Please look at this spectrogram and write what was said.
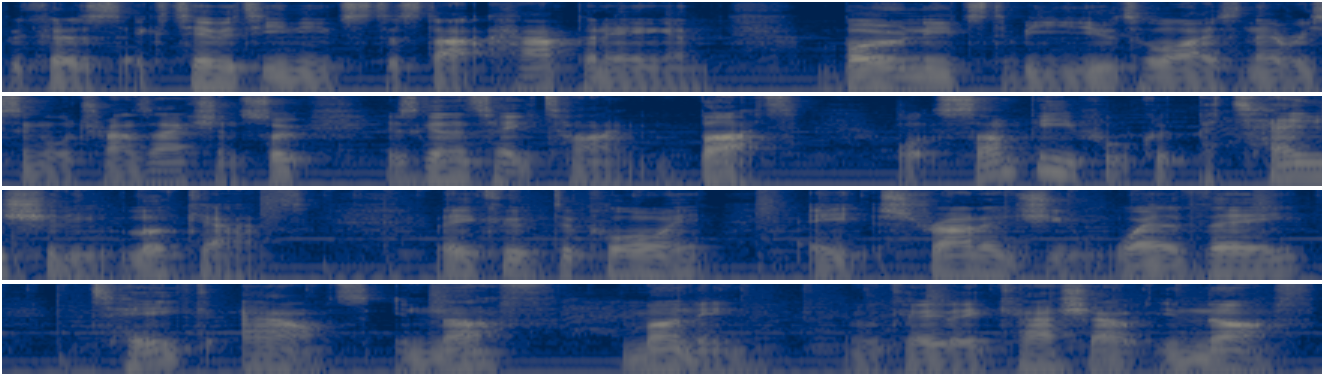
because activity needs to start happening and bone needs to be utilized in every single transaction so it's going to take time but what some people could potentially look at they could deploy a strategy where they take out enough money okay they cash out enough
